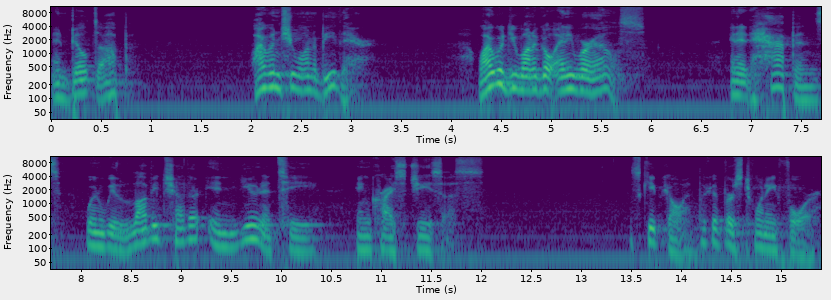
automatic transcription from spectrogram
and built up, why wouldn't you want to be there? Why would you want to go anywhere else? And it happens when we love each other in unity in Christ Jesus. Let's keep going. Look at verse 24.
